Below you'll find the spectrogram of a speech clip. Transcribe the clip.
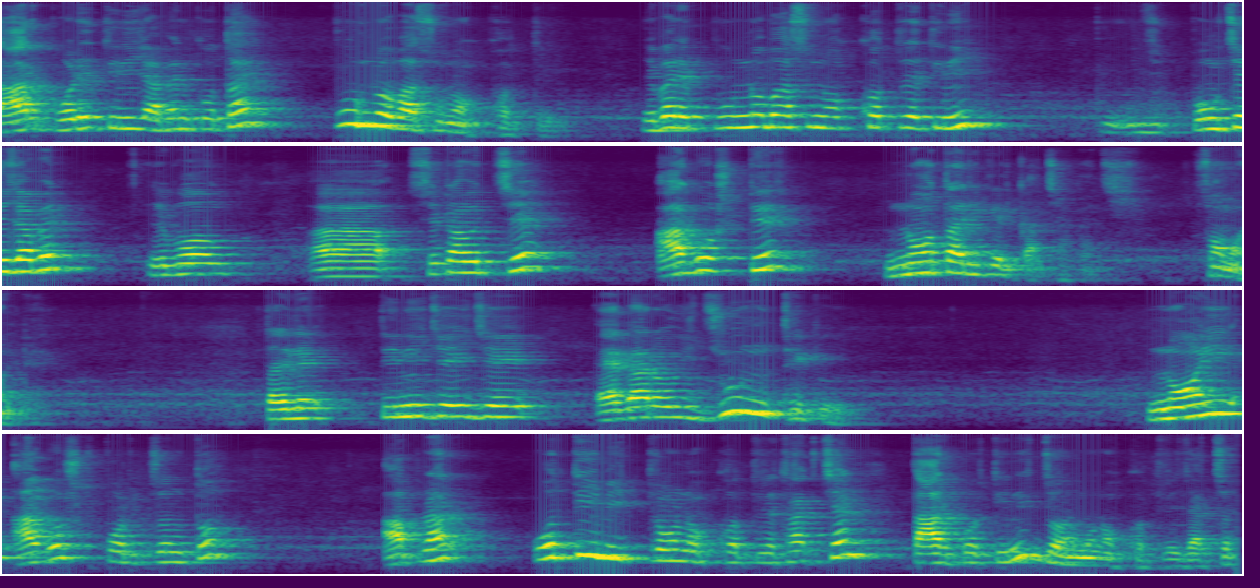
তারপরে তিনি যাবেন কোথায়? পূর্ণবাসু নক্ষত্রে। এবারে পূর্ণবাসু নক্ষত্রে তিনি পৌঁছে যাবেন এবং সেটা হচ্ছে আগস্টের ন তারিখের কাছাকাছি সময়টায়। তাইলে তিনি যেই যে এগারোই জুন থেকে নয়ই আগস্ট পর্যন্ত আপনার অতি মিত্র নক্ষত্রে থাকছেন, তারপর তিনি জন্ম নক্ষত্রে যাচ্ছেন।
